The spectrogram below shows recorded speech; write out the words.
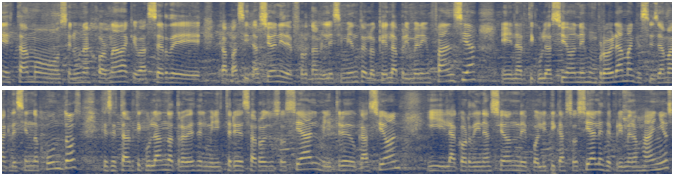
estamos en una jornada que va a ser de capacitación y de fortalecimiento de lo que es la primera infancia. En articulación es un programa que se llama Creciendo Juntos, que se está articulando a través del Ministerio de Desarrollo Social, Ministerio de Educación y la coordinación de políticas sociales de primeros años.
